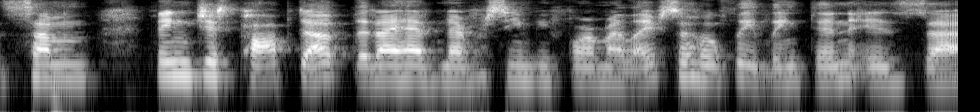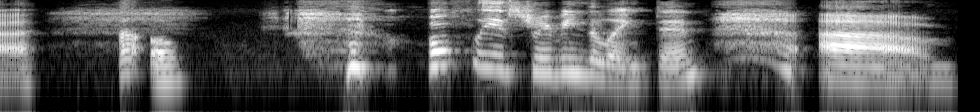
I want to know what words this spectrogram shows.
Something just popped up that i have never seen before in my life so hopefully linkedin is uh uh-oh. hopefully it's streaming to linkedin. Um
